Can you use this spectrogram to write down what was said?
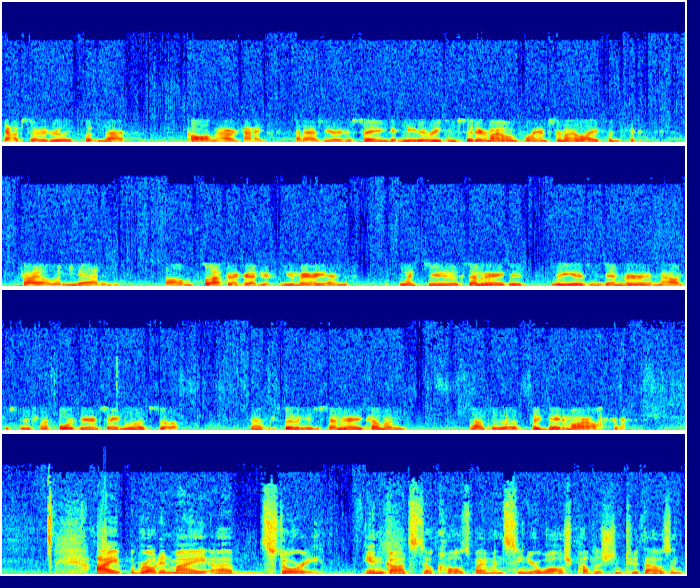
God started really putting that call in my heart, kind of and as you were just saying, getting me to reconsider my own plans for my life and try out what he had. And um, so after I graduated from Mary and went to seminary, did three years in Denver, and now I just finished my fourth year in St. Louis. So after seven years of seminary, coming now to the big day tomorrow. I wrote in my uh, story in God Still Calls by Monsignor Walsh, published in 2000,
